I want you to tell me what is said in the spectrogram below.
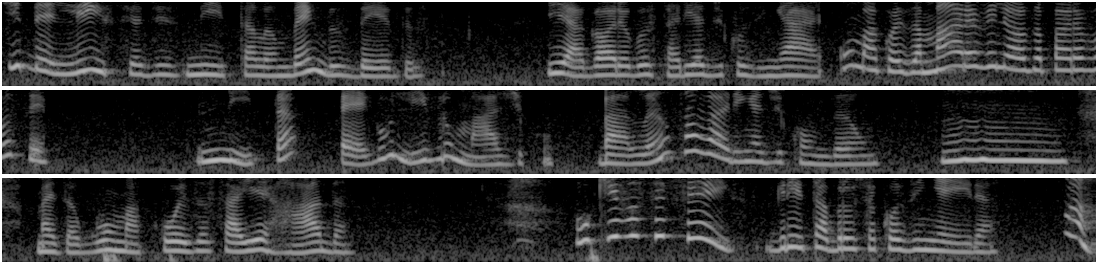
que delícia, diz Nita, lambendo os dedos. E agora eu gostaria de cozinhar uma coisa maravilhosa para você. Nita pega o livro mágico, balança a varinha de condão. Hum, mas alguma coisa sai errada. O que você fez? grita a bruxa cozinheira. Ah,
